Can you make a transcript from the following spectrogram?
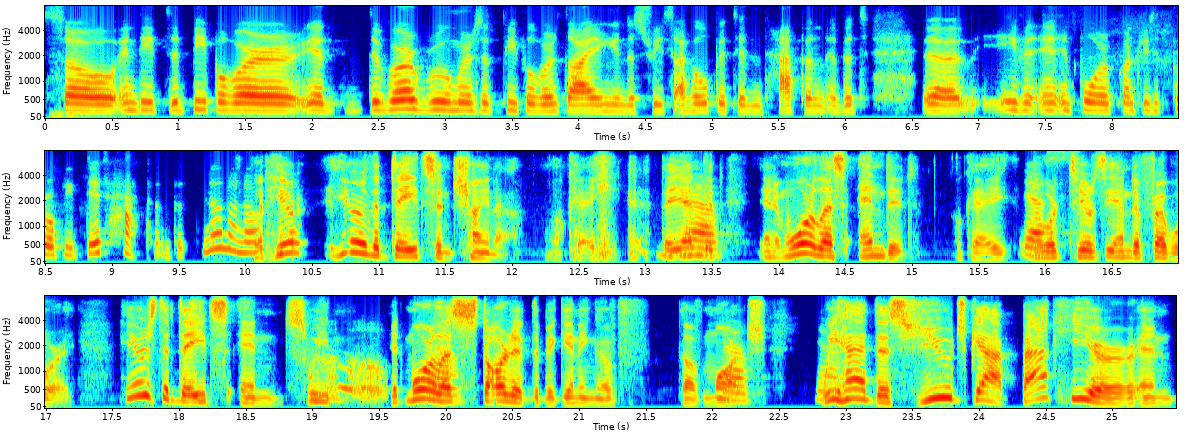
So indeed, the people were it, there were rumors that people were dying in the streets. I hope it didn't happen, but uh, even in, in, poorer countries, it probably did happen. But no, no, no. But here, here are the dates in China. Okay, they yeah. ended, and it more or less ended. Okay, yes. towards the end of February. Here's the dates in Sweden. It more or yeah. less started the beginning of of March. Yeah. We had this huge gap back here in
